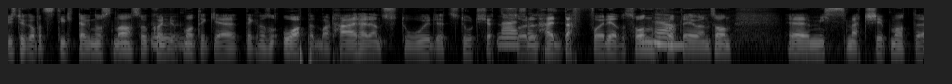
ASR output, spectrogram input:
Hvis du ikke har fått stilt diagnosen, da, så kan du Mm. på en måte ikke Det er ikke noe sånn åpenbart her. Her er en stor, et stort kjøttsår, og her, derfor er det sånn. Ja. For at det er jo en sånn mismatch i på en måte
